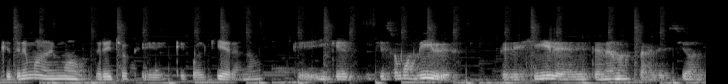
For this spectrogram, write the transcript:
que tenemos los mismos derechos que, cualquiera, ¿no? y que, que somos libres de elegir, de tener nuestras elecciones.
